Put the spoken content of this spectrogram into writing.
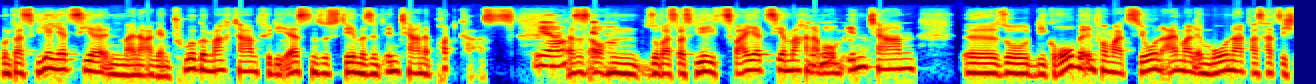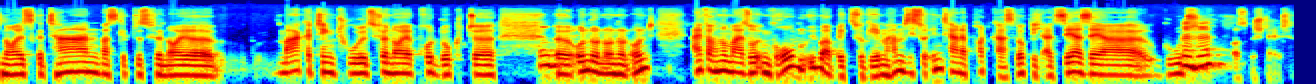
Und was wir jetzt hier in meiner Agentur gemacht haben für die ersten Systeme, sind interne Podcasts. Ja, das ist auch ein, sowas, was wir zwei jetzt hier machen, mhm. aber um intern äh, so die grobe Information einmal im Monat, was hat sich Neues getan, was gibt es für neue Marketing-Tools für neue Produkte mhm. äh, und, und, und, und, und. Einfach nur mal so im groben Überblick zu geben, haben sich so interne Podcasts wirklich als sehr, sehr gut mhm. ausgestellt.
